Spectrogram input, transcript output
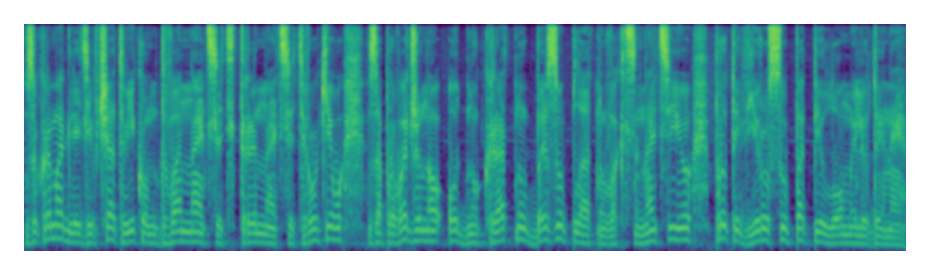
Зокрема, для дівчат віком 12-13 років запроваджено однократну безоплатну вакцинацію проти вірусу папіломи людини.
